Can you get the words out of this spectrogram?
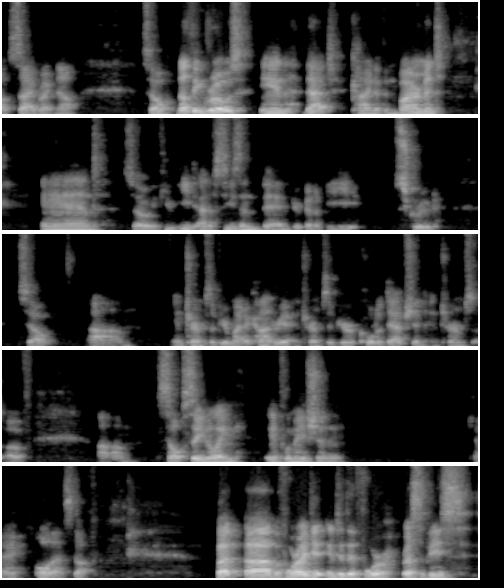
outside right now. So nothing grows in that kind of environment. And so if you eat out of season, then you're going to be screwed. So, um, in terms of your mitochondria, in terms of your cold adaptation, in terms of um, cell signaling, inflammation, okay, all that stuff. But uh, before I get into the four recipes,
